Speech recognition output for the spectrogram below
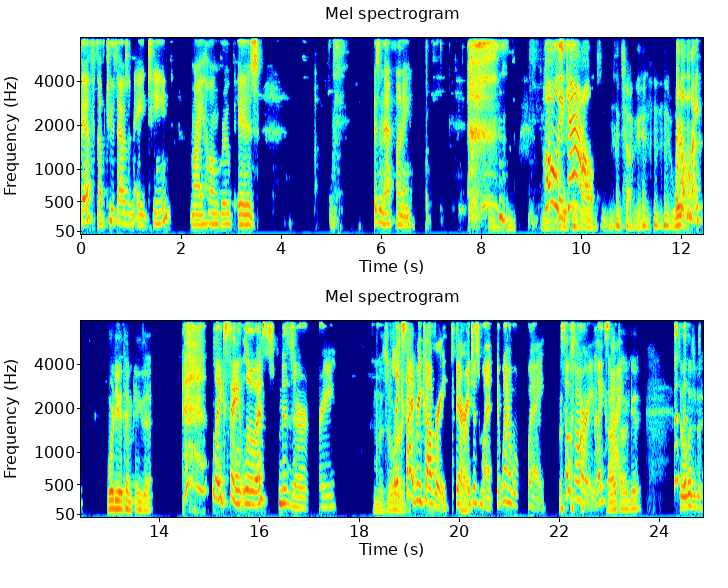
5th of 2018. My home group is, isn't that funny? Holy cow! It's all good. Where, oh my. where do you attend meetings at? Lake St. Louis, Missouri. Missouri. Lakeside Recovery. There, right. it just went. It went away. So sorry, Lakeside. That's all good. So Elizabeth,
